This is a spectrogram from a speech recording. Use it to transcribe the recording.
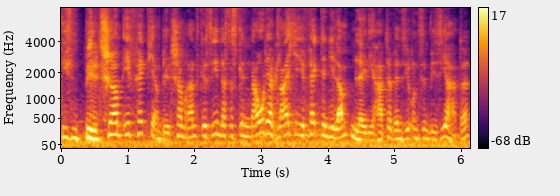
diesen Bildschirmeffekt hier am Bildschirmrand gesehen? Das ist genau der gleiche Effekt, den die Lampenlady hatte, wenn sie uns im Visier hatte.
